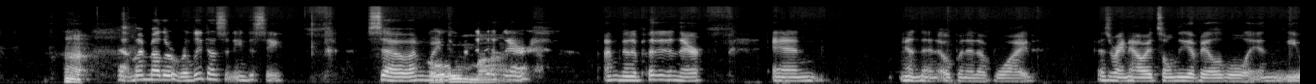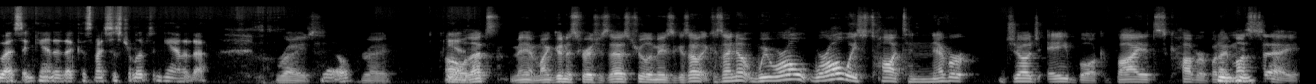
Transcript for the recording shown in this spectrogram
that my mother really doesn't need to see. So I'm going Oh to put it in there. I'm going to put it in there, and and then open it up wide, because right now it's only available in the U.S. and Canada because my sister lives in Canada. Right. So Right. Oh, Yeah. that's man, my goodness gracious, that is truly amazing. Because I because I know we were all we're always taught to never judge a book by its cover, but I Mhm. must say,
